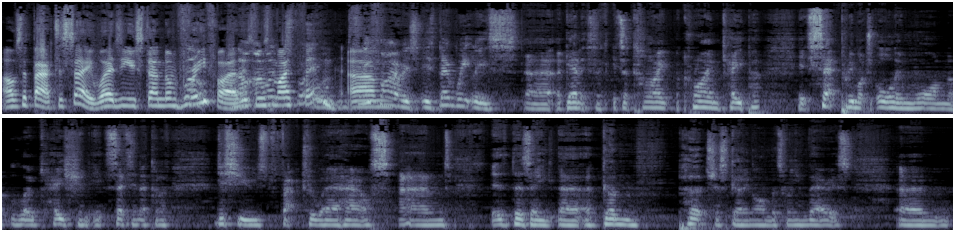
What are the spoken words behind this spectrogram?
I was about to say, where do you stand on Free Fire? this was my thing. Free Um, Fire is, is Ben Wheatley's. Uh, again, it's a it's a crime, a crime caper. It's set pretty much all in one location. It's set in a kind of disused factory warehouse, and there's a uh, a gun purchase going on between various. Um,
